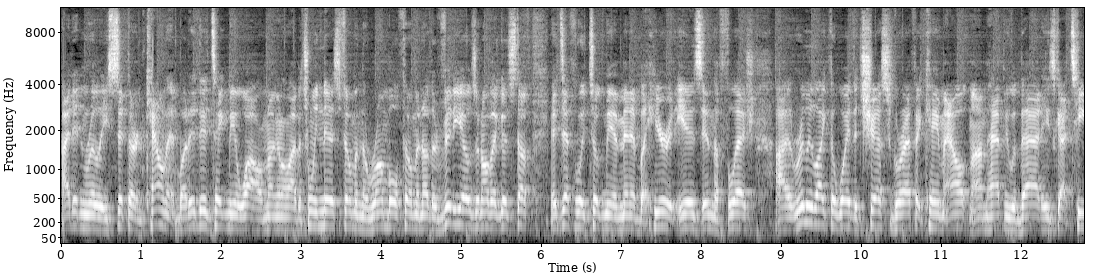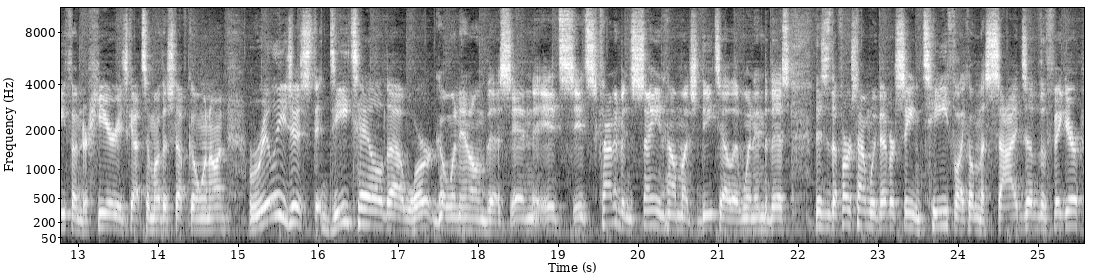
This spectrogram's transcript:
I didn't really sit there and count it, but it did take me a while. I'm not going to lie. Between this, filming the Rumble, filming other videos and all that good stuff, it definitely took me a minute, but here it is in the flesh. I really like the way the chest graphic came out. I'm happy with that. He's got teeth under here. He's got some other stuff going on. Really just detailed uh, work going in on this, and it's, it's kind of insane how much detail it went into this. This is the first time we've ever seen teeth like on the sides of the figure.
